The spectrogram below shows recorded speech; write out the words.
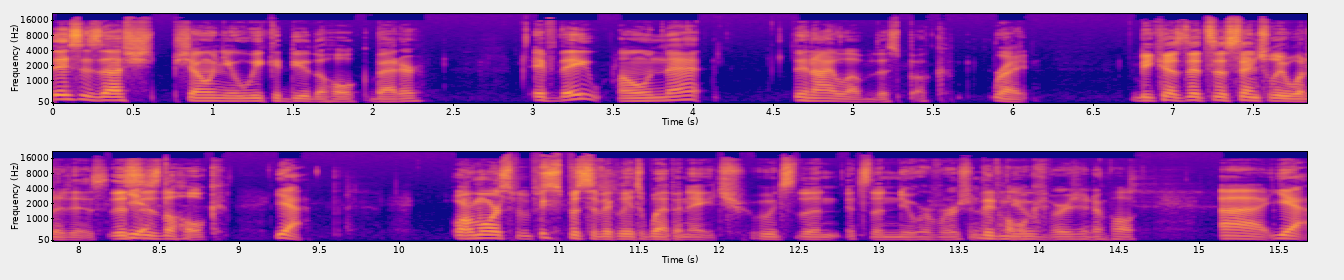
this is us showing you we could do the Hulk better. If they own that, then I love this book. right, because that's essentially what it is. This Yeah. is the Hulk, Yeah, or more sp- specifically, it's Weapon H. It's the it's the newer version the of new Hulk. version of Hulk. Uh, yeah,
